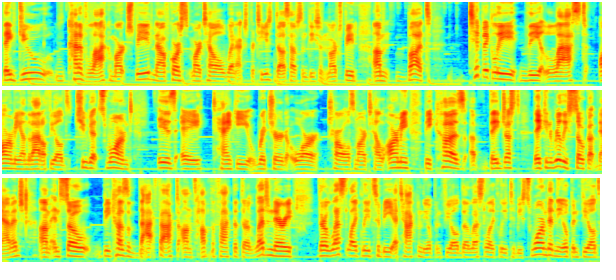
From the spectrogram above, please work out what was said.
they do kind of lack march speed. Now of course Martel when expertise does have some decent march speed um, but typically the last army on the battlefield to get swarmed is a tanky Richard or Charles Martel army because uh, they just they can really soak up damage. Um, and so because of that fact on top of the fact that they're legendary they're less likely to be attacked in the open field they're less likely to be swarmed in the open field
